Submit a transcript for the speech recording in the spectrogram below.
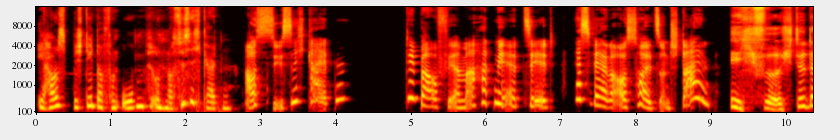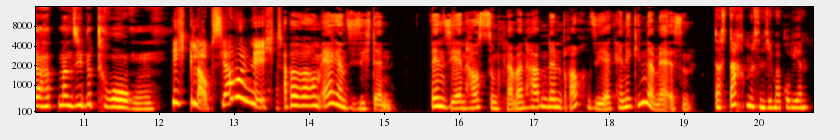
Ihr Haus besteht doch von oben bis unten aus Süßigkeiten. Aus Süßigkeiten? Die Baufirma hat mir erzählt, es wäre aus Holz und Stein. Ich fürchte, da hat man sie betrogen. Ich glaub's ja wohl nicht. Aber warum ärgern Sie sich denn? Wenn Sie ein Haus zum Knabbern haben, dann brauchen Sie ja keine Kinder mehr essen. Das Dach müssen Sie mal probieren.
